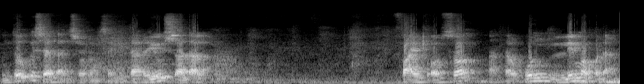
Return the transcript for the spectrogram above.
Untuk kesehatan seorang Sagittarius adalah five of swords ataupun lima pedang.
